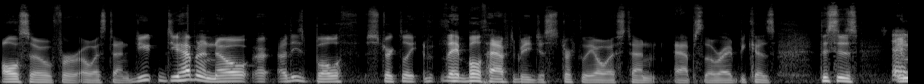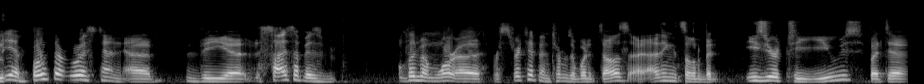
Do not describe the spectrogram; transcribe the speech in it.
also for OS 10. Do you do you happen to know? Are, are these both strictly? They both have to be just strictly OS 10 apps though, right? Because this is Yeah, in- yeah, both are OS X. Uh, the uh, the SizeUp is a little bit more uh, restrictive in terms of what it does. I I think it's a little bit easier to use, but uh,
